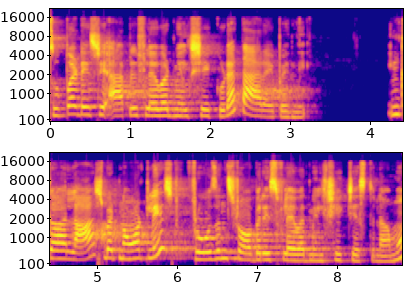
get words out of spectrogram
super tasty apple flavoured milk shake కూడా తయారైపోయింది. ఇంకా last but not least frozen strawberries flavour milk shake చేస్తున్నాము.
